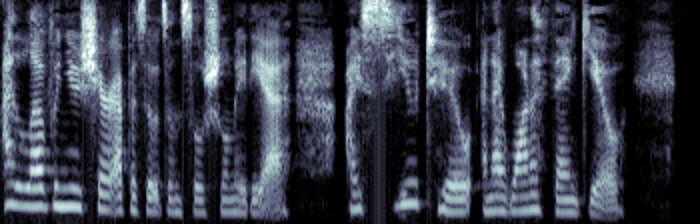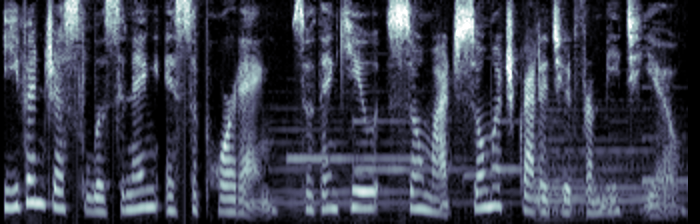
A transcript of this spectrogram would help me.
I love when you share episodes on social media. I see you too, and I want to thank you. Even just listening is supporting. So, thank you so much. So much gratitude from me to you.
